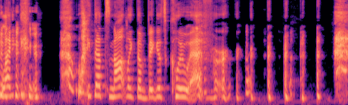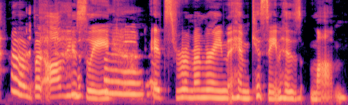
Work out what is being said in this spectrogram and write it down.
like like that's not like the biggest clue ever. Um, but obviously it's remembering him kissing his mom.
